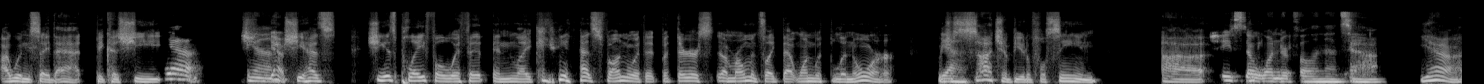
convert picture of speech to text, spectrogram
I wouldn't say that because she yeah. she, yeah. yeah she has she is playful with it and like has fun with it but there's moments like that one with Lenore which yeah. is such a beautiful scene. Uh she's so wonderful in that scene. Yeah yeah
